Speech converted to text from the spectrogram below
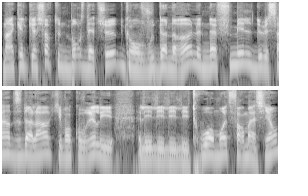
mais en quelque sorte une bourse d'études qu'on vous donnera, le 9210 dollars qui vont couvrir les, les, les, les, les trois mois de formation,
